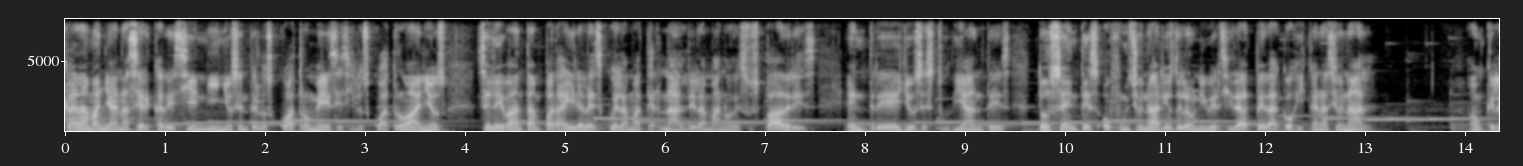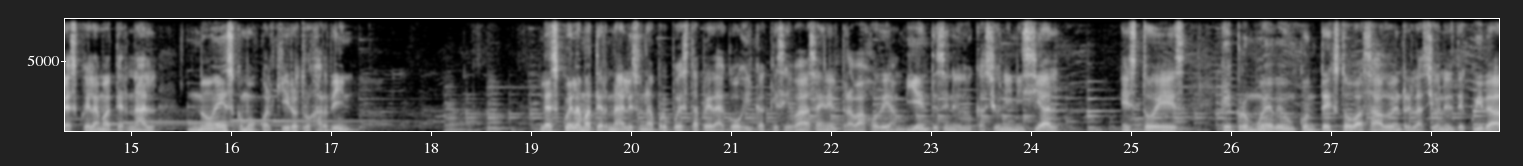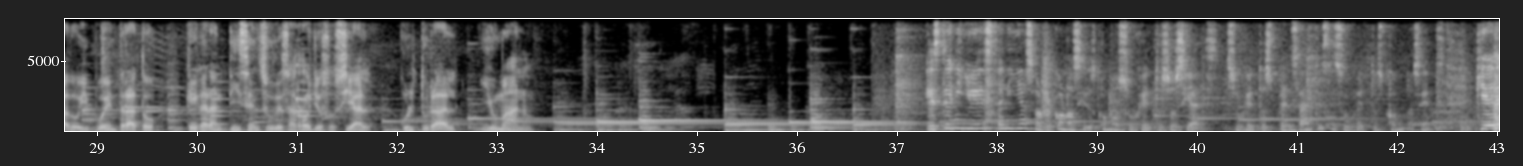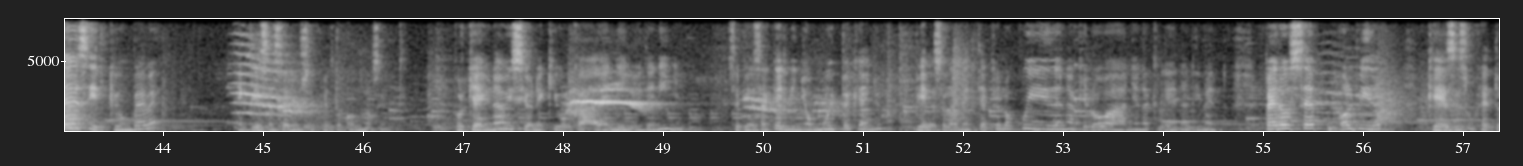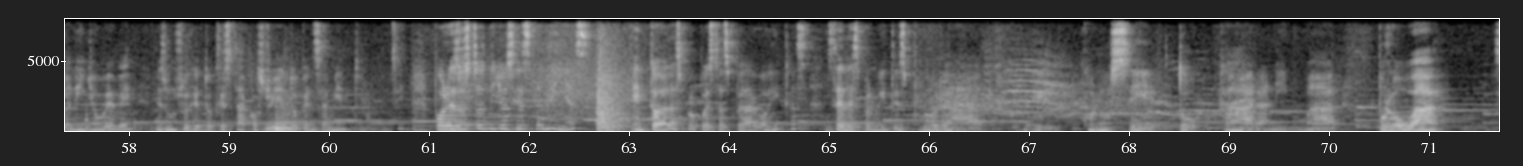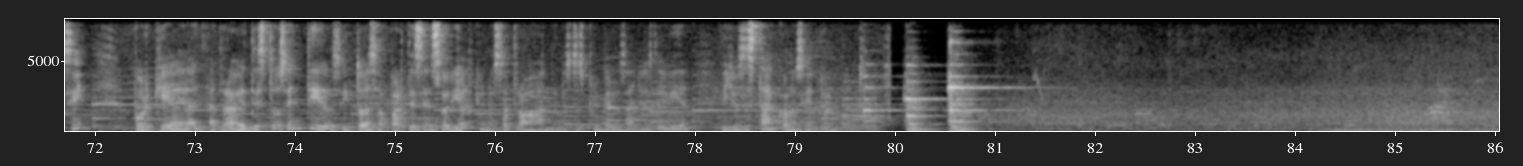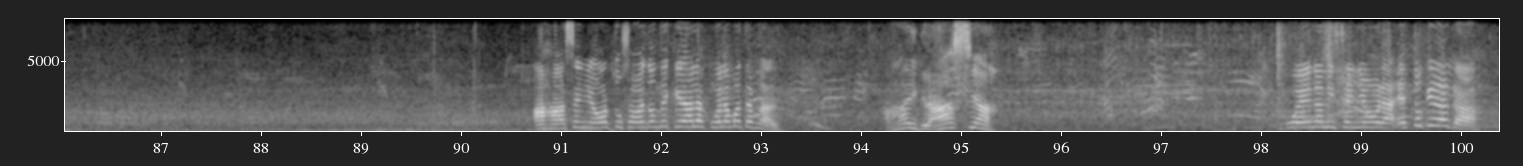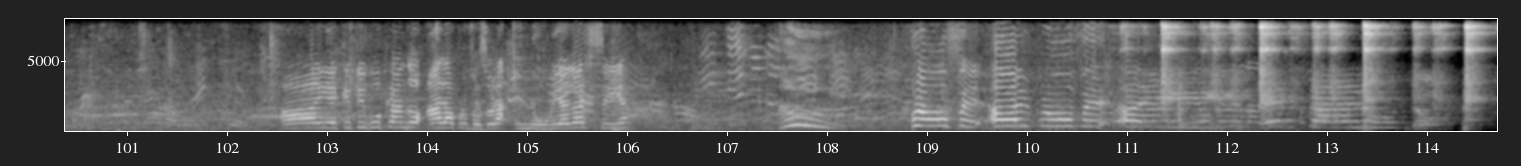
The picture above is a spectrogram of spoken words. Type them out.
Cada mañana cerca de 100 niños entre los 4 meses y los 4 años se levantan para ir a la escuela maternal de la mano de sus padres, entre ellos estudiantes, docentes o funcionarios de la Universidad Pedagógica Nacional. Aunque la escuela maternal no es como cualquier otro jardín. La escuela maternal es una propuesta pedagógica que se basa en el trabajo de ambientes en educación inicial, esto es, que promueve un contexto basado en relaciones de cuidado y buen trato que garanticen su desarrollo social, cultural y humano. Este niño y esta niña son reconocidos como sujetos sociales, sujetos pensantes y sujetos cognoscentes. Quiere decir que un bebé empieza a ser un sujeto cognoscente, porque hay una visión equivocada de niño y de niña. Se piensa que el niño muy pequeño viene solamente a que lo cuiden, a que lo bañen, a que le den alimento. Pero se olvida que ese sujeto niño bebé es un sujeto que está construyendo pensamiento. Por eso estos niños y estas niñas, en todas las propuestas pedagógicas, se les permite explorar, eh, conocer, tocar, animar, probar. ¿sí? Porque a, través de estos sentidos y toda esa parte sensorial que uno está trabajando en estos primeros años de vida, ellos están conociendo el mundo. Ajá, señor, ¿tú sabes dónde queda la escuela maternal? Ay, gracias. Buena, mi señora. ¿Esto queda acá? Ay, es que estoy buscando a la profesora Nubia García. ¡Profe! ¡Ay, profe! ¡Ay, Te saludo,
